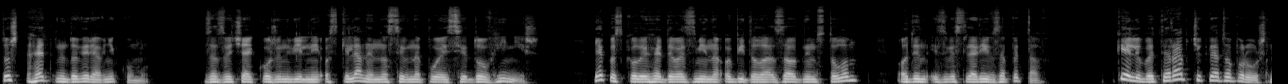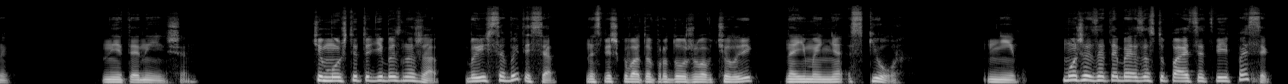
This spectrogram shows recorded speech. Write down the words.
Тож Гед не довіряв нікому. Зазвичай кожен вільний оскелянин носив на поясі довгий ніж. Якось, коли Гедева зміна обідала за одним столом, один із веслярів запитав Келюбе, ти раб чи клятвопорушник? Ні те, ні інше. Чому ж ти тоді без ножа? Боїшся битися? Насмішкувато продовжував чоловік на імення Скіорг. Ні. Може, за тебе заступається твій песик?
